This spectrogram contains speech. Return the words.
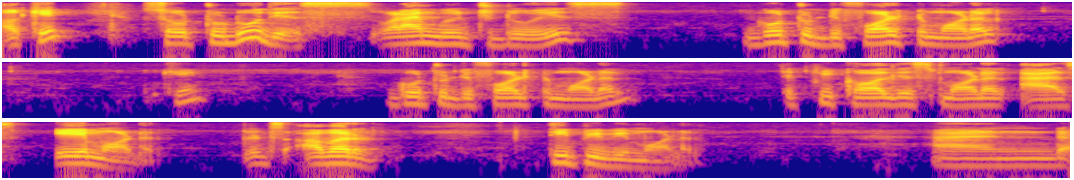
Okay, so to do this, what I'm going to do is go to default model. Okay, go to default model. Let me call this model as A model. It's our TPB model and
